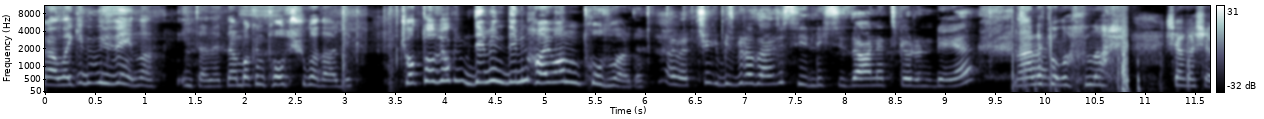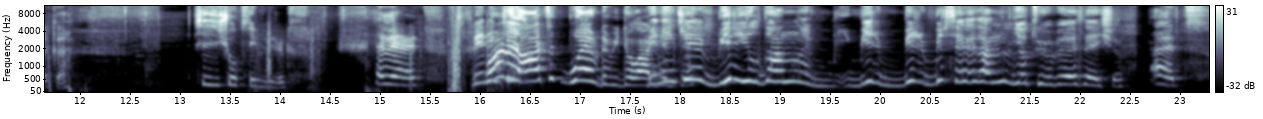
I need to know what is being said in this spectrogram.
Vallahi gidin izleyin lan internetten. Bakın toz şu kadarcık. Çok toz yok. Demin demin hayvan toz vardı. Evet çünkü biz biraz önce sildik siz daha net görün diye. Lanet olasılar. Şaka şaka. Sizi çok seviyoruz. Evet. Benimki- arada artık bu evde videolar Benimki gelecek. bir yıldan bir bir bir seneden yatıyor PlayStation. Evet.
